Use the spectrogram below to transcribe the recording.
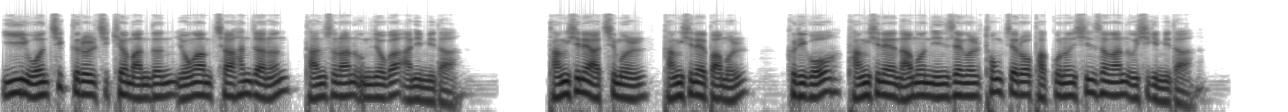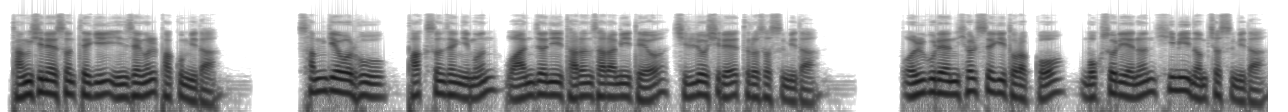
이 원칙들을 지켜 만든 용암차 한 잔은 단순한 음료가 아닙니다. 당신의 아침을, 당신의 밤을, 그리고 당신의 남은 인생을 통째로 바꾸는 신성한 의식입니다. 당신의 선택이 인생을 바꿉니다. 3개월 후 박 선생님은 완전히 다른 사람이 되어 진료실에 들어섰습니다. 얼굴엔 혈색이 돌았고 목소리에는 힘이 넘쳤습니다.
